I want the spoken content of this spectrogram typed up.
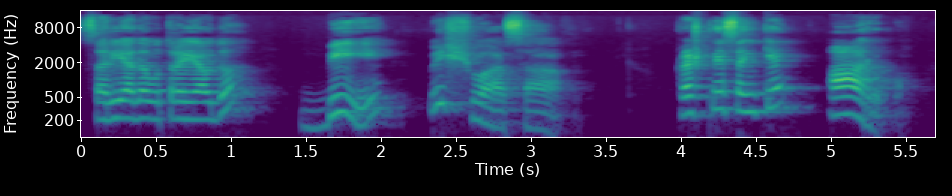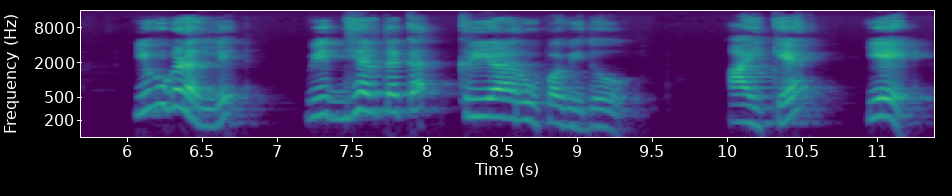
ಸರಿಯಾದ ಉತ್ತರ ಯಾವುದು? ಬಿ ವಿಶ್ವಾಸ. ಪ್ರಶ್ನೆ ಸಂಖ್ಯೆ ಆರು. ಇವುಗಳಲ್ಲಿ ವಿದ್ಯಾರ್ಥಕ ಕ್ರಿಯಾರೂಪವಿದು. ಆಯ್ಕೆ ಎ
